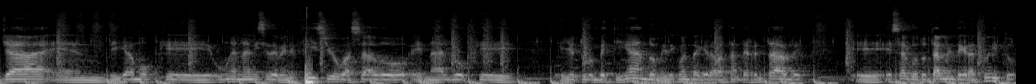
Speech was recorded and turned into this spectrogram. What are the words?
ya en, digamos que, un análisis de beneficio basado en algo que, que yo estuve investigando, me di cuenta que era bastante rentable. Eh, es algo totalmente gratuito,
